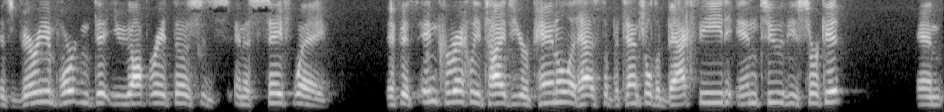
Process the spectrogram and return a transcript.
it's very important that you operate those in a safe way. If it's incorrectly tied to your panel, it has the potential to backfeed into the circuit and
